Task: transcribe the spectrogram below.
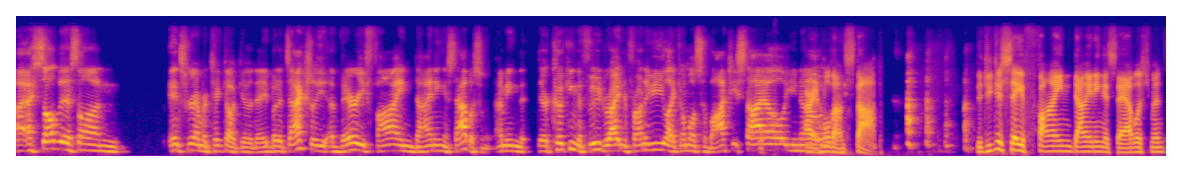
I, I saw this on instagram or tiktok the other day but it's actually a very fine dining establishment i mean they're cooking the food right in front of you like almost hibachi style you know All right, hold on, stop. Did you just say fine dining establishment?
